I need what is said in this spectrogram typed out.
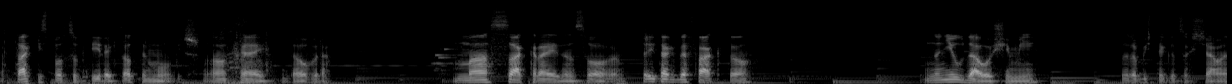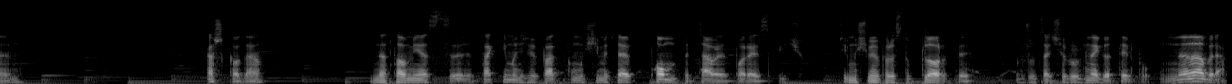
W taki sposób, Direkt, o tym mówisz. Okej, dobra. Masakra, jeden słowem. Czyli tak de facto. No nie udało się mi zrobić tego, co chciałem. A szkoda. Natomiast y, w takim bądź wypadku musimy te pompy całe porespić. Czyli musimy po prostu plorty wrzucać różnego typu. No dobra.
